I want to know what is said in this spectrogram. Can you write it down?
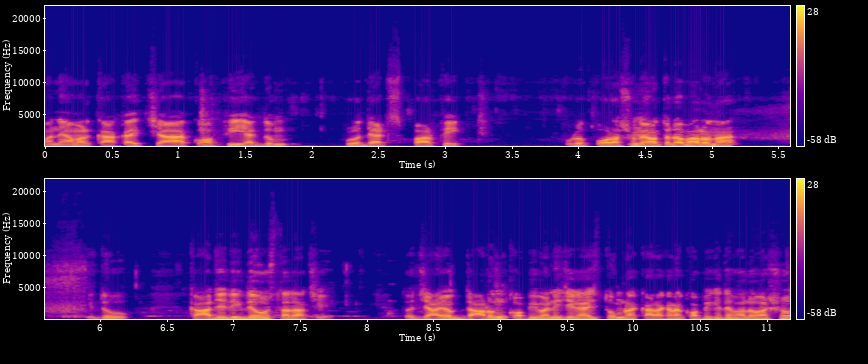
মানে আমার কাকায় চা, কফি, একদম পুরো দ্যাটস পারফেক্ট। পুরো পড়াশোনায় অতটা ভালো না, কিন্তু কাজের দিক দিয়ে ওস্তাদ আছে। তো যাই হোক, দারুণ কফি বানিয়েছে গাইজ তোমরা কারা কারা কফি খেতে ভালোবাসো?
